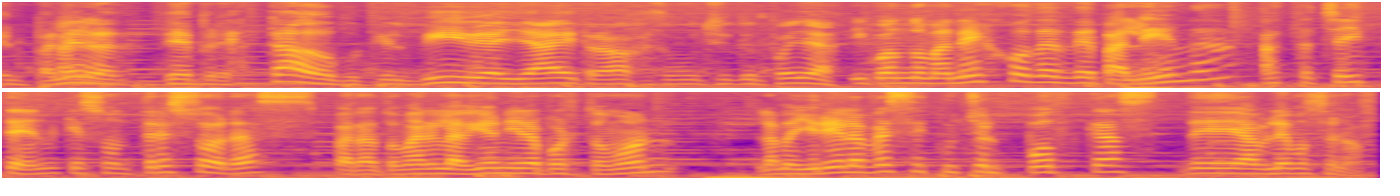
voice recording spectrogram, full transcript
En Palena, de prestado, porque él vive allá y trabaja hace mucho tiempo allá. Y cuando manejo desde Palena hasta Chaitén, que son tres horas para tomar el avión y ir a Puerto Montt, la mayoría de las veces escucho el podcast de Hablemos en Off.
